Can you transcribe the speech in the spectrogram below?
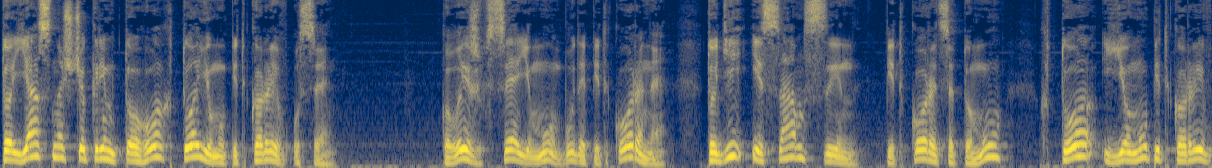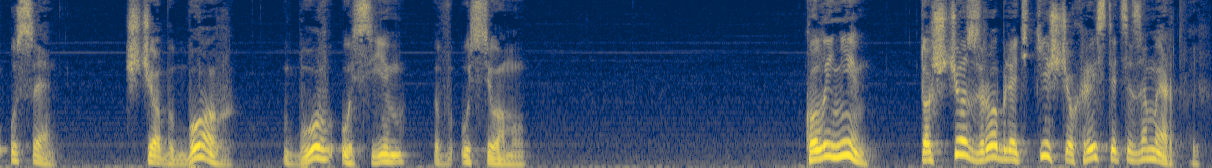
то ясно, що крім того, хто йому підкорив усе. Коли ж все йому буде підкорене, тоді і сам син підкориться тому, хто йому підкорив усе, щоб Бог був усім в усьому. Коли ні, то що зроблять ті, що христяться за мертвих?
